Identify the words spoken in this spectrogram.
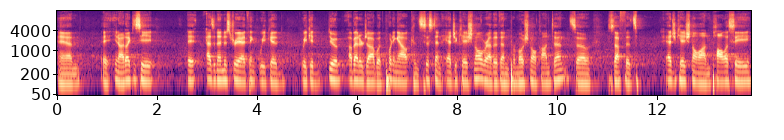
And it, you know, I'd like to see it, as an industry. I think we could we could do a, better job with putting out consistent educational rather than promotional content. So stuff that's educational on policy,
